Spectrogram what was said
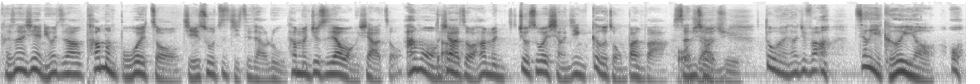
可是那些人你会知道，他们不会走结束自己这条路，他们就是要往下走。他们往下走，他们就是会想尽各种办法生存。对，然后就发现啊，这样也可以哦，哦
